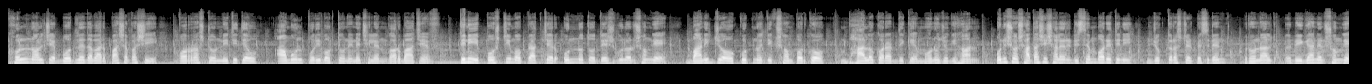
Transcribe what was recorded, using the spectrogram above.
খোলনলচে বদলে দেবার পাশাপাশি পররাষ্ট্র নীতিতেও আমূল পরিবর্তন এনেছিলেন গর্বাচেভ। তিনি পশ্চিম ও প্রাচ্যের উন্নত দেশগুলোর সঙ্গে বাণিজ্য ও কূটনৈতিক সম্পর্ক ভালো করার দিকে মনোযোগী হন। উনিশশো সাতাশি সালের ডিসেম্বরে তিনি যুক্তরাষ্ট্রের প্রেসিডেন্ট রোনাল্ড রিগানের সঙ্গে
